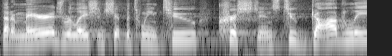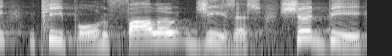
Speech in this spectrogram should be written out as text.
that a marriage relationship between two Christians, two godly people who follow Jesus, should be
